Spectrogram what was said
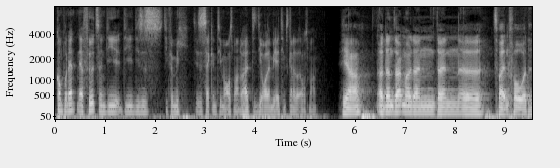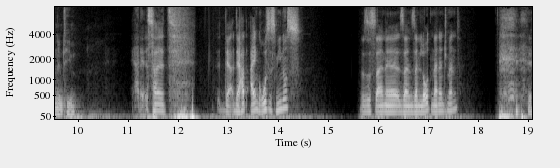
Komponenten erfüllt sind, die, die dieses, die für mich dieses Second Team ausmachen oder halt die, die All-NBA-Teams generell ausmachen. Ja, aber dann sag mal deinen, deinen äh, zweiten Forward in dem Team. Ja, der ist halt, der, der hat ein großes Minus. Das ist seine, sein, sein Load-Management.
